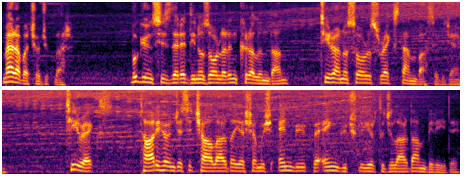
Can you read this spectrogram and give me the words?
Merhaba çocuklar. Bugün sizlere dinozorların kralından Tyrannosaurus Rex'ten bahsedeceğim. T-Rex, tarih öncesi çağlarda yaşamış en büyük ve en güçlü yırtıcılardan biriydi.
